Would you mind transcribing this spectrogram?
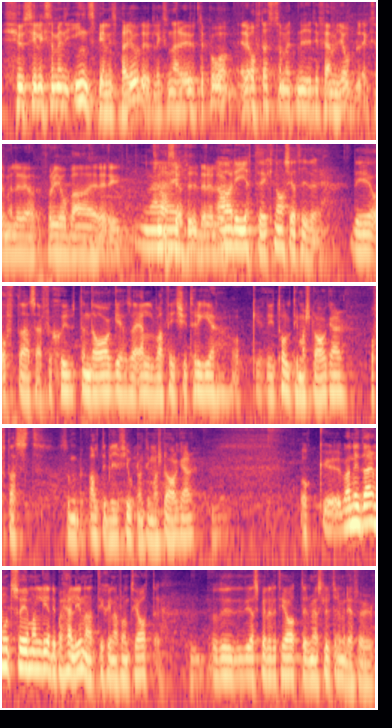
Hur ser liksom en inspelningsperiod ut? Liksom när du är ute på, är det oftast som ett 9-5 jobb? Liksom, eller får du jobba det knasiga tider? Eller? Ja, det är jätteknasiga tider. Det är ofta så här förskjuten dag, alltså 11 till 23 och det är 12 timmars dagar oftast. Som alltid blir 14 timmars dagar. Och eh, men däremot så är man ledig på helgerna till skillnad från teater. Och det, jag spelade teater men jag slutade med det för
